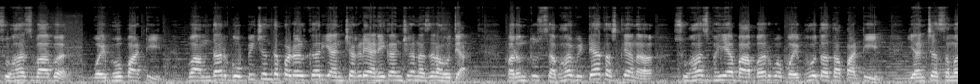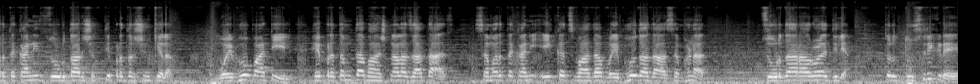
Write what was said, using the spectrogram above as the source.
सुहास बाबर वैभव पाटील व आमदार गोपीचंद पडळकर यांच्याकडे अनेकांच्या नजरा होत्या. परंतु सभा विट्यात असल्यानं सुहास भैया बाबर व वैभवदाता पाटील यांच्या समर्थकांनी जोरदार शक्ती प्रदर्शन केलं. वैभव पाटील हे प्रथमतः भाषणाला जाताच समर्थकांनी एकच वादा वैभवदादा असं म्हणत जोरदार आरोळ्या दिल्या. तर दुसरीकडे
